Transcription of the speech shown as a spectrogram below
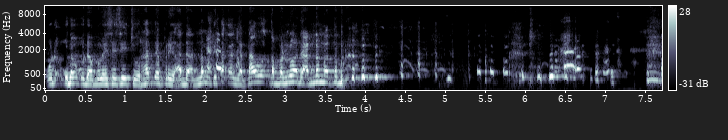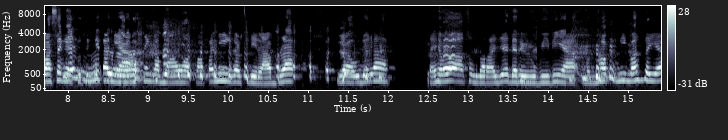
udah udah udah mulai sesi curhat ya Pri. Ada enam kita kagak tahu temen lu ada enam atau Pas saya nggak Ya, ikut gitu ikutan ya, lah. saya nggak mau apa-apa nih, nggak usah dilabrak. Ya udahlah, saya mah keluar aja dari room ini ya. Mohon maaf nih mas ya.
